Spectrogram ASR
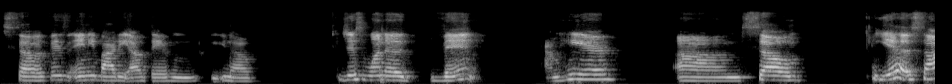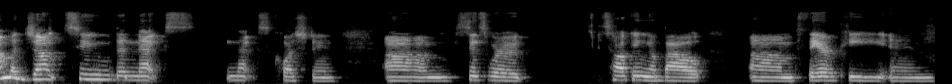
So if there's anybody out there who, you know, just want to vent, I'm here. Um, so yeah, so I'm gonna jump to the next next question. Um, since we're talking about um, therapy and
